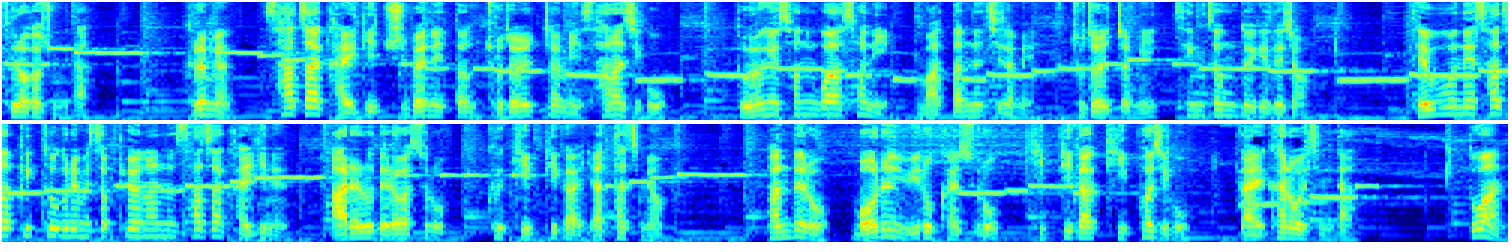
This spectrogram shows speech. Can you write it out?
들어가 줍니다. 그러면 사자 갈기 주변에 있던 조절점이 사라지고 도형의 선과 선이 맞닿는 지점에 조절점이 생성되게 되죠. 대부분의 사자 픽토그램에서 표현하는 사자 갈기는 아래로 내려갈수록 그 깊이가 얕아지며 반대로 머리 위로 갈수록 깊이가 깊어지고 날카로워집니다. 또한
